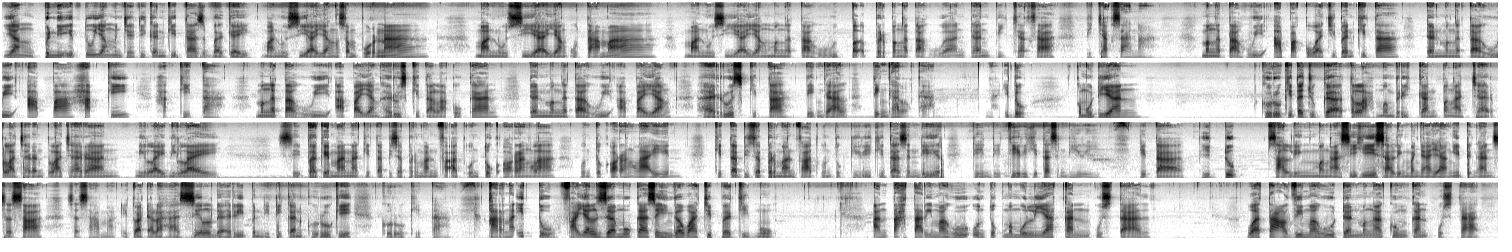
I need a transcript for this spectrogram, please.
yang benih itu yang menjadikan kita sebagai manusia yang sempurna, manusia yang utama, manusia yang mengetahui berpengetahuan dan bijaksa, bijaksana. Mengetahui apa kewajiban kita dan mengetahui apa haki hak kita mengetahui apa yang harus kita lakukan dan mengetahui apa yang harus kita tinggal tinggalkan. Nah, itu. Kemudian guru kita juga telah memberikan pengajar pelajaran-pelajaran, nilai-nilai bagaimana kita bisa bermanfaat untuk orang lah, untuk orang lain. Kita bisa bermanfaat untuk diri kita sendiri, diri kita sendiri kita hidup saling mengasihi, saling menyayangi dengan sesa sesama. Itu adalah hasil dari pendidikan guru ki guru kita. Karena itu, fayal zamuka sehingga wajib bagimu antah tarimahu untuk memuliakan ustadz wa ta'zimahu dan mengagungkan ustadz.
